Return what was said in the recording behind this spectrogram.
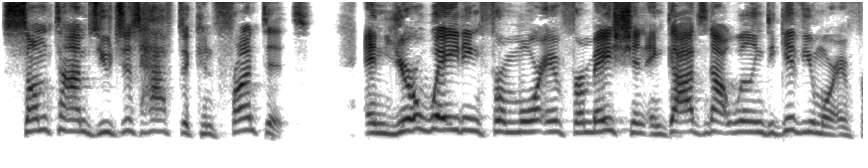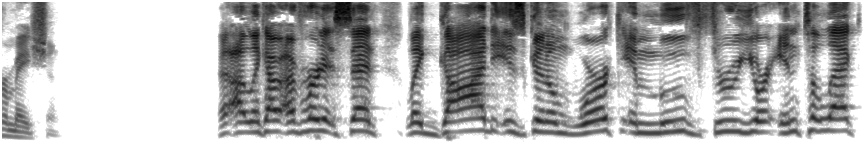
sometimes you just have to confront it and you're waiting for more information and God's not willing to give you more information. Like I've heard it said, like God is going to work and move through your intellect,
